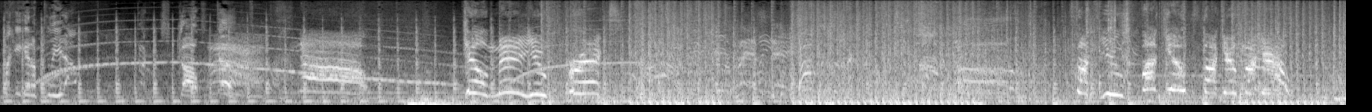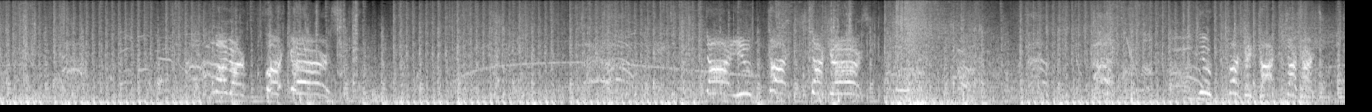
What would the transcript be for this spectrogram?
fucking gonna bleed out! Go! No! Kill me, you pricks! Fuck you! Fuck you! Fuck you! Fuck you! Motherfuckers! Die, you cocksuckers! You fucking cocksuckers!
